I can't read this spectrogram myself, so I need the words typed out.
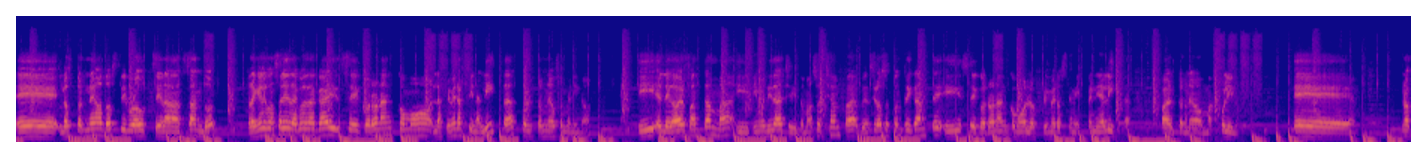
Eh, los torneos Dusty Road siguen avanzando. Raquel González y Dakota Kai se coronan como las primeras finalistas por el torneo femenino. Y el legado del fantasma y Timothy Thatcher y Tommaso Champa vencieron a sus contrincantes y se coronan como los primeros semifinalistas para el torneo masculino. Eh, nos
